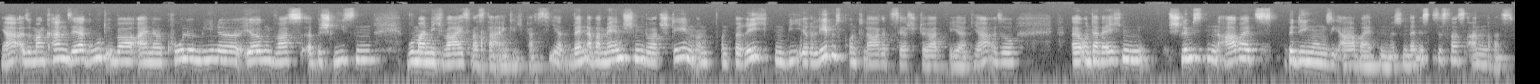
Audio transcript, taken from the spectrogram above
Ja, also man kann sehr gut über eine Kohlemine irgendwas äh, beschließen, wo man nicht weiß, was da eigentlich passiert. Wenn aber Menschen dort stehen und, und berichten, wie ihre Lebensgrundlage zerstört wird, ja, also äh, unter welchen schlimmsten Arbeitsbedingungen sie arbeiten müssen, dann ist es was anderes.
